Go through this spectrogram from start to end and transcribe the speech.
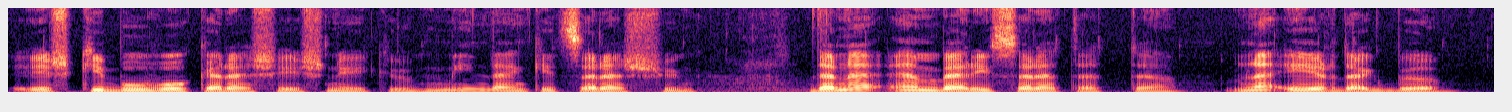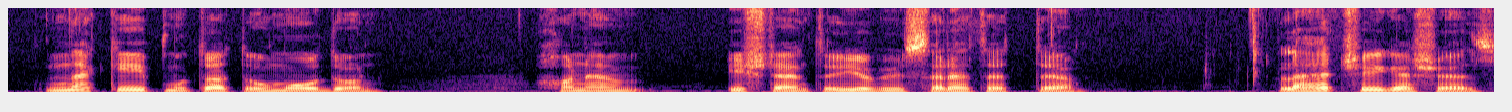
és kibúvó keresés nélkül. Mindenkit szeressünk, de ne emberi szeretettel, ne érdekből, ne képmutató módon, hanem Istentől jövő szeretettel. Lehetséges ez?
